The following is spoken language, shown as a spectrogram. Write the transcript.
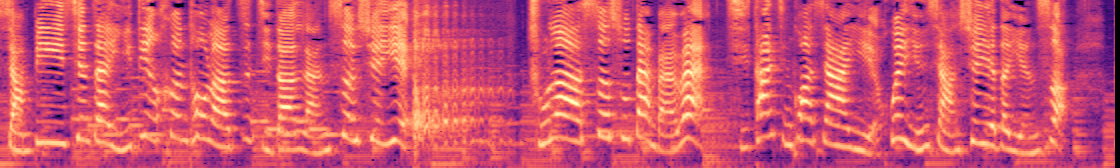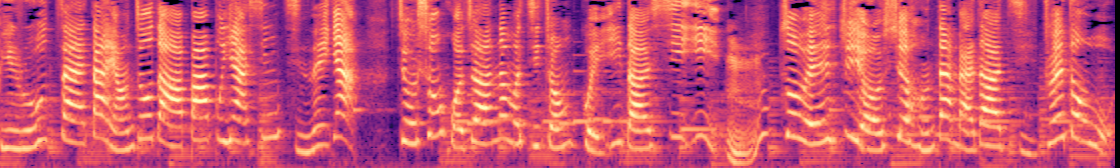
想必现在一定恨透了自己的蓝色血液。除了色素蛋白外，其他情况下也会影响血液的颜色。比如在大洋洲的巴布亚新几内亚，就生活着那么几种诡异的蜥蜴。作为具有血红蛋白的脊椎动物，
